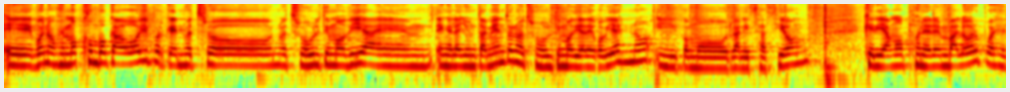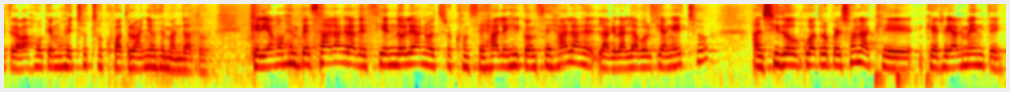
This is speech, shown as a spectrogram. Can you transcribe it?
Eh, bueno, os hemos convocado hoy porque es nuestro, nuestro último día en, en, el Ayuntamiento, nuestro último día de gobierno y como organización queríamos poner en valor pues, el trabajo que hemos hecho estos cuatro años de mandato. Queríamos empezar agradeciéndole a nuestros concejales y concejalas la gran labor que han hecho. Han sido cuatro personas que, realmente,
